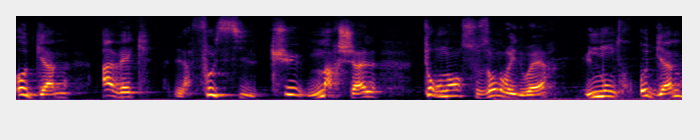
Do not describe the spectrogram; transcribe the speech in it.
haut de gamme avec la Fossil Q Marshall tournant sous Android Wear, une montre haut de gamme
